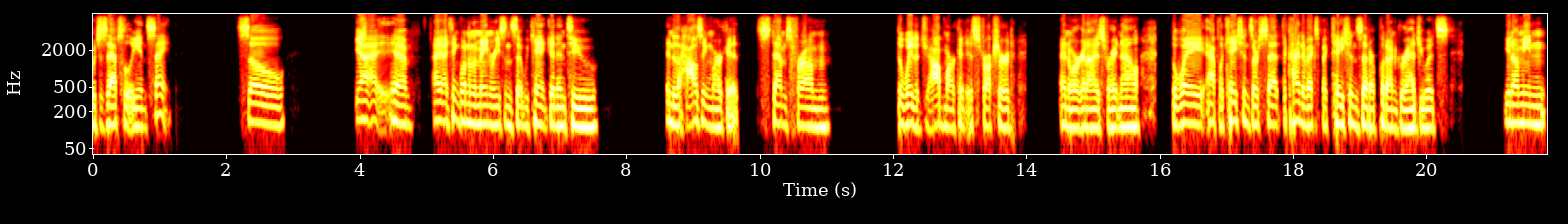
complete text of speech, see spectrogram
which is absolutely insane. So, yeah, I, yeah, I, I think one of the main reasons that we can't get into into the housing market stems from the way the job market is structured and organized right now. The way applications are set the kind of expectations that are put on graduates. You know i mean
